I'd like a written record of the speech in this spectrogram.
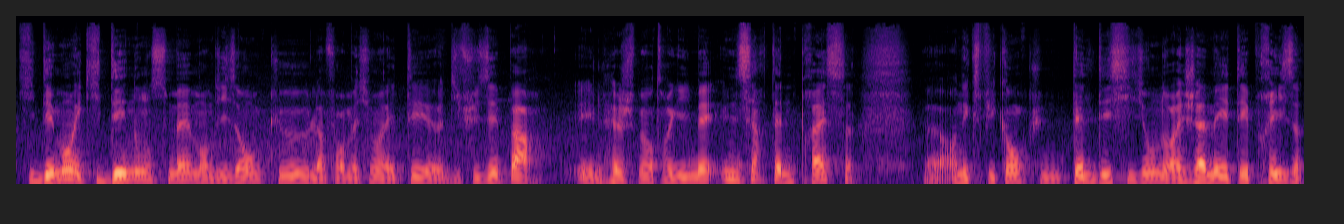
qui dément et qui dénonce même en disant que l'information a été diffusée par et là je mets entre guillemets, une certaine presse euh, en expliquant qu'une telle décision n'aurait jamais été prise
